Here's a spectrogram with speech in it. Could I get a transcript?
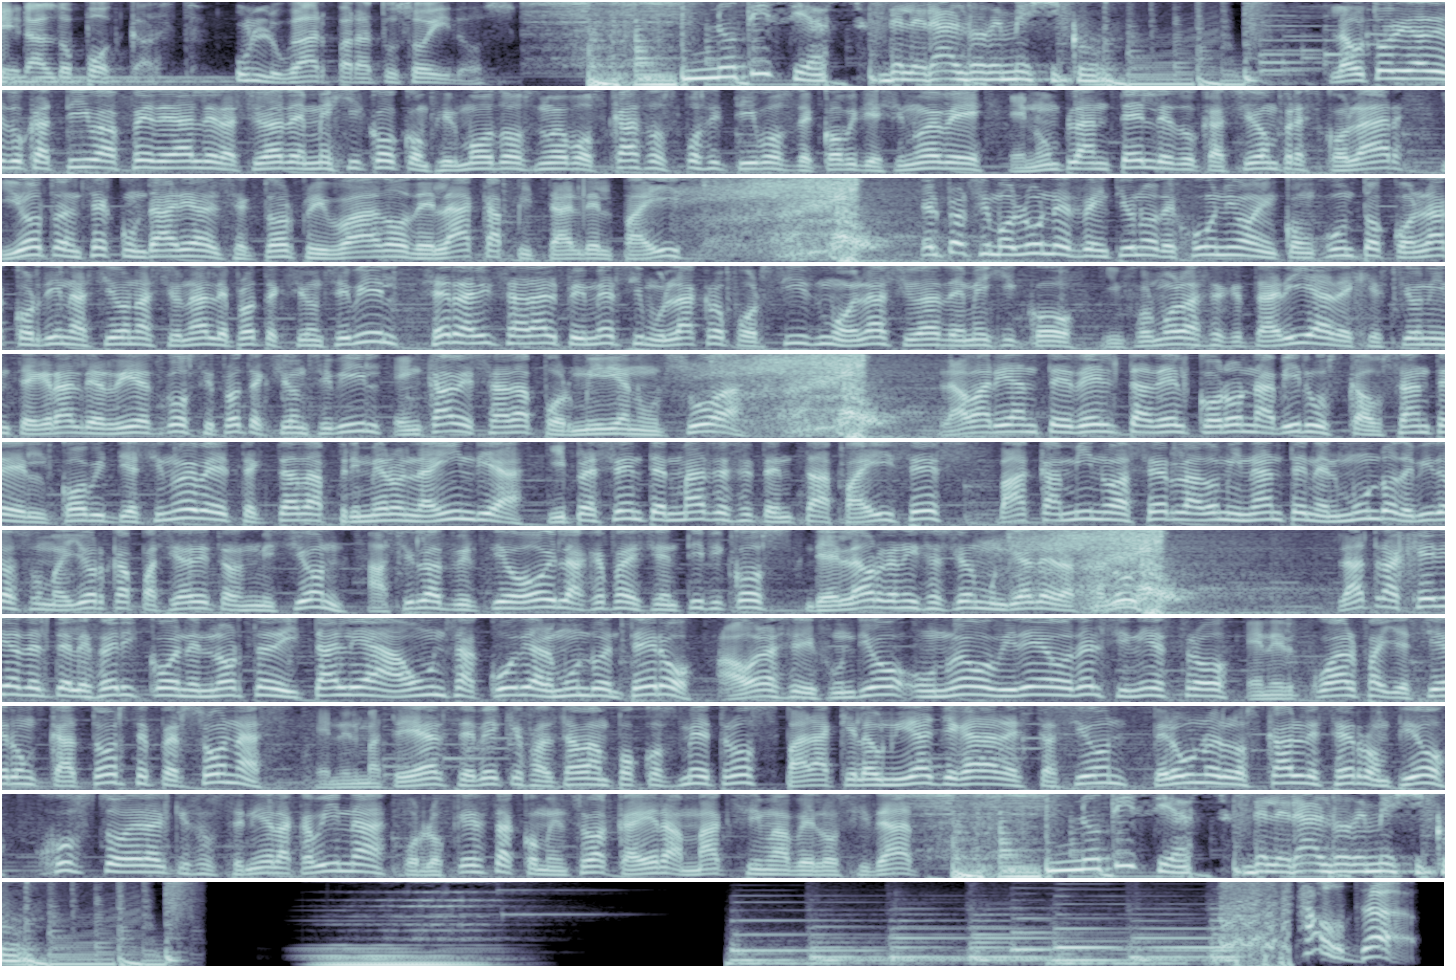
Heraldo Podcast, un lugar para tus oídos. Noticias del Heraldo de México. La Autoridad Educativa Federal de la Ciudad de México confirmó dos nuevos casos positivos de COVID-19 en un plantel de educación preescolar y otro en secundaria del sector privado de la capital del país. El próximo lunes 21 de junio, en conjunto con la Coordinación Nacional de Protección Civil, se realizará el primer simulacro por sismo en la Ciudad de México, informó la Secretaría de Gestión Integral de Riesgos y Protección Civil, encabezada por Miriam Ursúa. La variante Delta del coronavirus causante del COVID-19 detectada primero en la India y presente en más de 70 países, va camino a ser la dominante en el mundo debido a su mayor capacidad de transmisión. Así lo advirtió hoy la jefa de científicos de la Organización Mundial de la Salud. La tragedia del teleférico en el norte de Italia aún sacude al mundo entero. Ahora se difundió un nuevo video del siniestro en el cual fallecieron 14 personas. En el material se ve que faltaban pocos metros para que la unidad llegara a la estación, pero uno de los cables se rompió. Justo era el que sostenía la cabina, por lo que esta comenzó a caer a máxima velocidad. Noticias del Heraldo de México. Hold up.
